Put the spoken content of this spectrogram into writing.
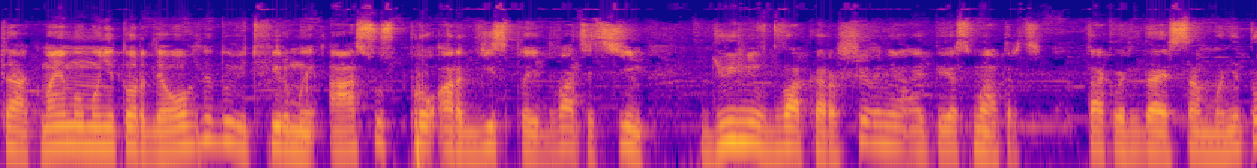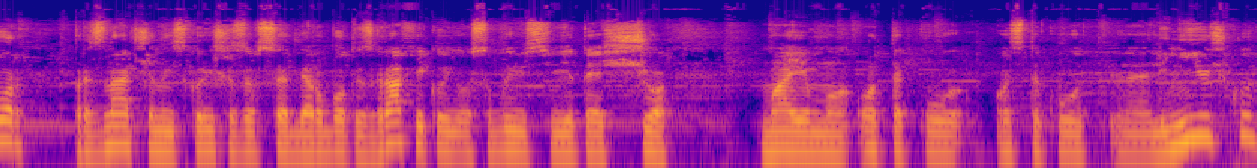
Так, маємо монітор для огляду від фірми Asus Pro Art Display 27 дюймів 2К розширення IPS матриць. Так виглядає сам монітор, призначений, скоріше за все, для роботи з графікою. Особливістю є те, що маємо от таку, ось таку от, е, лініючку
